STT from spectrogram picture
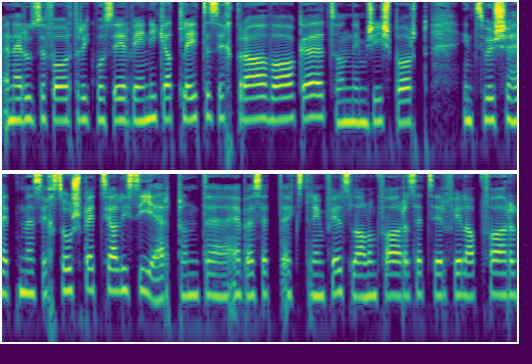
eine Herausforderung, wo sehr wenige Athleten sich dran wagen. Und im Skisport inzwischen hat man sich so spezialisiert und äh, eben es hat extrem viel Slalomfahrer, es hat sehr viele Abfahrer,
